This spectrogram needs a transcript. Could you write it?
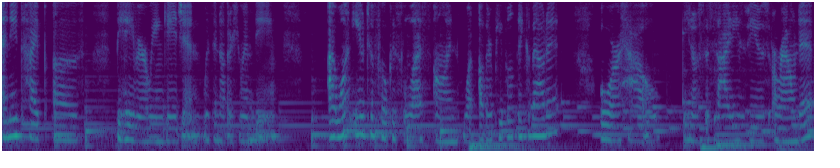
any type of behavior we engage in with another human being, I want you to focus less on what other people think about it or how, you know, society's views around it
